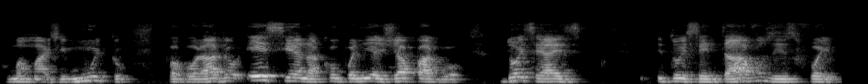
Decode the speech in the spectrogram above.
com uma margem muito favorável. Esse ano a companhia já pagou R$ 2,02, isso foi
